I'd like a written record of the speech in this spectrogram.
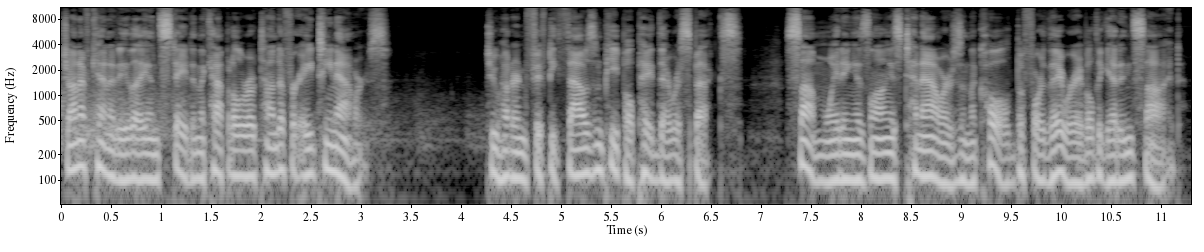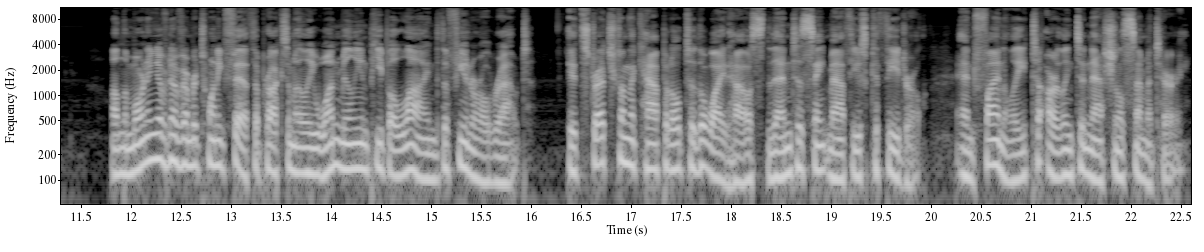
John F. Kennedy lay in state in the Capitol Rotunda for 18 hours. 250,000 people paid their respects, some waiting as long as 10 hours in the cold before they were able to get inside. On the morning of November 25th, approximately 1 million people lined the funeral route. It stretched from the Capitol to the White House, then to St. Matthew's Cathedral, and finally to Arlington National Cemetery.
